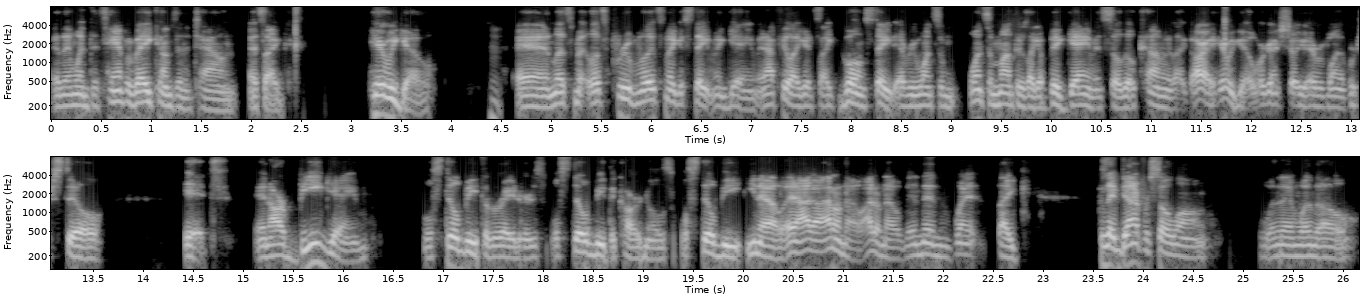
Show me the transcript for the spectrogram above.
And then when the Tampa Bay comes into town, it's like, here we go. And let's let's prove let's make a statement game. And I feel like it's like Golden State every once a once a month. There's like a big game, and so they'll come and like, all right, here we go. We're going to show you everyone that we're still it. And our B game we'll still beat the Raiders. We'll still beat the Cardinals. We'll still beat, you know, and I, I don't know. I don't know. And then when it like, because they've done it for so long, when then when they'll,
